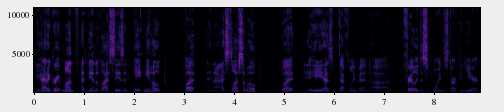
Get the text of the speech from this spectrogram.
he had a great month at the end of last season, gave me hope, but and I still have some hope, but he has definitely been uh, fairly disappointing to start the year.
